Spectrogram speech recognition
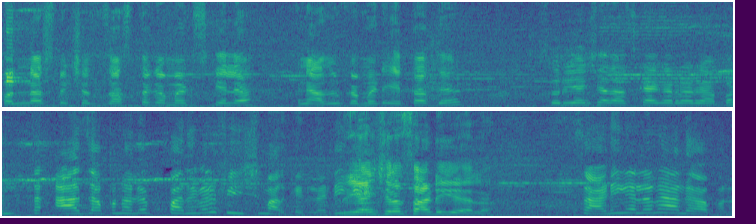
पन्नासपेक्षा जास्त कमेंट्स केल्या आणि अजून कमेंट येतात आहे. सो रियांशी आज काय करणार आहे आपण? तर आज आपण आलो पनवेल फिश मार्केटला रियांशीला साडी घ्यायला. साडी घ्यायला नाही आलो आपण.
